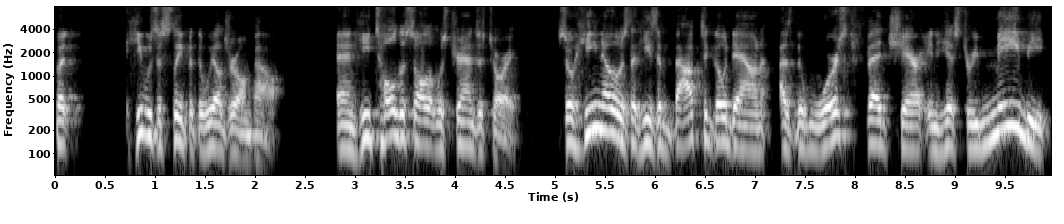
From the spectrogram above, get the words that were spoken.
but he was asleep at the wheel, Jerome Powell. And he told us all it was transitory. So he knows that he's about to go down as the worst Fed chair in history, maybe,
